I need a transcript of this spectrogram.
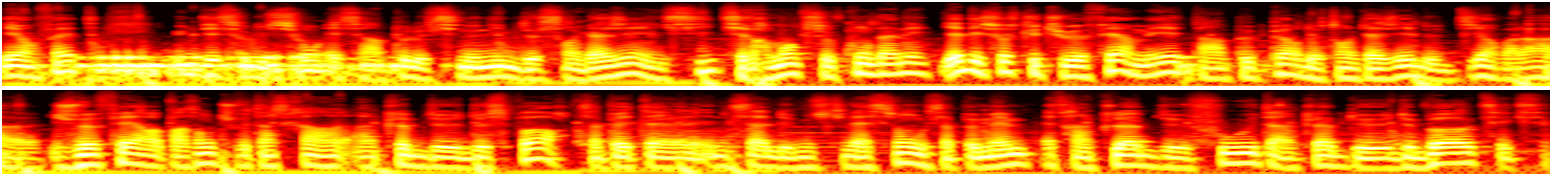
Et en fait, une des solutions, et c'est un peu le synonyme de s'engager ici, c'est vraiment de se condamner. Il y a des choses que tu veux faire, mais t'as un peu peur de t'engager, de dire voilà, euh, je veux faire, par exemple, tu veux t'inscrire à un, club de, de, sport, ça peut être euh, une salle de musculation ou ça peut même être un club de foot, un club de, boxe, etc.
